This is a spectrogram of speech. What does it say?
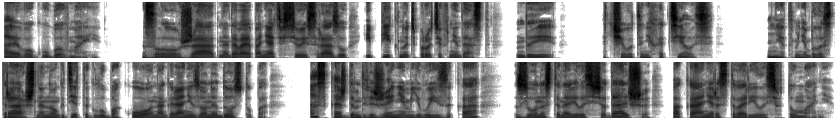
а его губы в мои. Зло, жадно, давая понять все и сразу, и пикнуть против не даст. Да и от чего то не хотелось. Нет, мне было страшно, но где-то глубоко, на грани зоны доступа. А с каждым движением его языка зона становилась все дальше, пока не растворилась в тумане.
